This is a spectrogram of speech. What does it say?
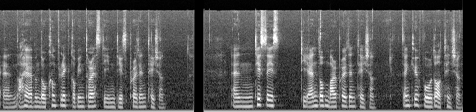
and I have no conflict of interest in this presentation. And this is the end of my presentation. Thank you for the attention.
